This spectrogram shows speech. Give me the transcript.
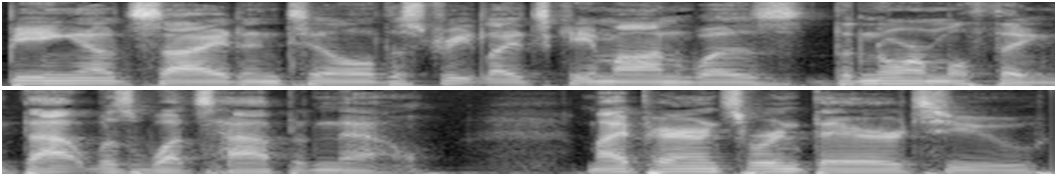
being outside until the streetlights came on was the normal thing. That was what's happened now. My parents weren't there to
